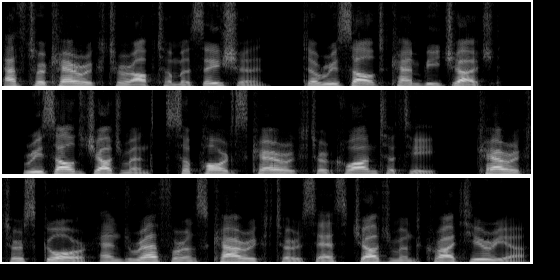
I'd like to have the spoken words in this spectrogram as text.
After character optimization, the result can be judged. Result judgment supports character quantity, character score, and reference characters as judgment criteria.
